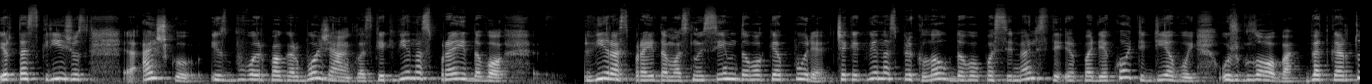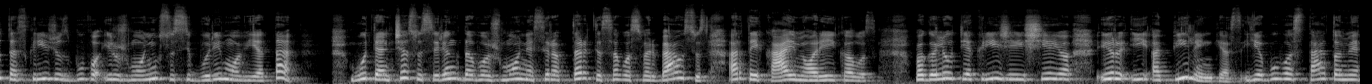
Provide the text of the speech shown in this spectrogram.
Ir tas kryžius, aišku, jis buvo ir pagarbo ženklas, kiekvienas praėjo praeidavo, vyras praeidamas nusimdavo kepurę. Čia kiekvienas priklaupdavo pasimelsti ir padėkoti Dievui už globą, bet kartu tas kryžius buvo ir žmonių susibūrimo vieta. Būtent čia susirinkdavo žmonės ir aptarti savo svarbiausius, ar tai kaimo reikalus. Pagaliau tie kryžiai išėjo ir į apylinkės. Jie buvo statomi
